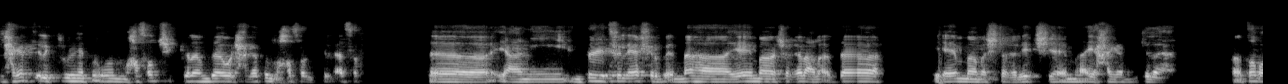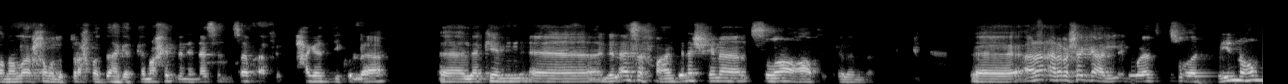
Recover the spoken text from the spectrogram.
الحاجات الإلكترونية طبعا ما حصلش الكلام ده والحاجات اللي حصلت للأسف. يعني انتهت في الآخر بأنها يا إما شغالة على قدها يا إما ما اشتغلتش يا إما أي حاجة من كده يعني. طبعا الله يرحمه الدكتور أحمد بهجت كان واحد من الناس اللي سابقه في الحاجات دي كلها. آه، لكن آه، للأسف ما عندناش هنا صناعة في الكلام ده. آه، أنا أنا بشجع الولاد الصغيرين إن هم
